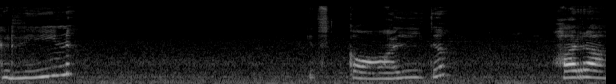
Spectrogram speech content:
Green it's called hara.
